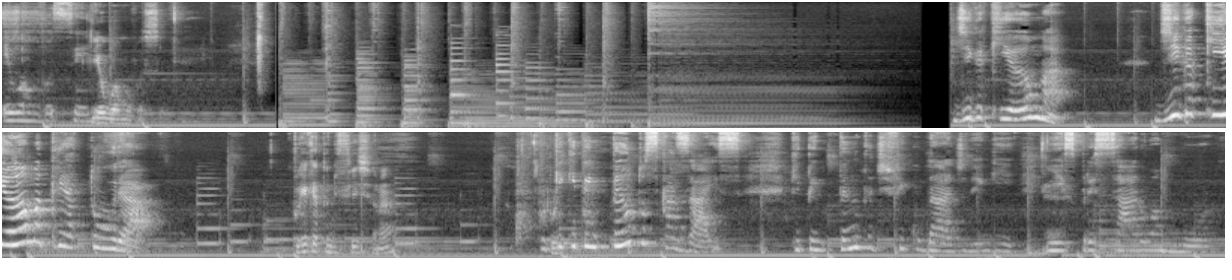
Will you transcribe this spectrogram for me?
eu amo você. Eu amo você. Diga que ama. Diga que ama, criatura. Por que, que é tão difícil, né? Por que, que tem tantos casais que tem tanta dificuldade, né, Gui, em expressar o amor,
